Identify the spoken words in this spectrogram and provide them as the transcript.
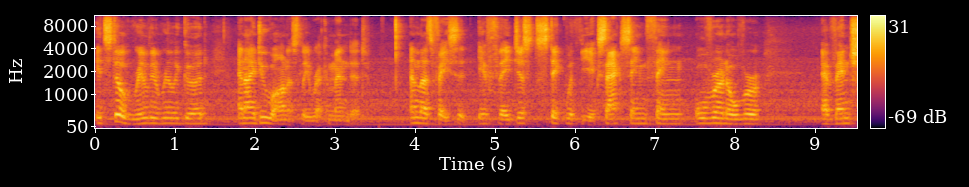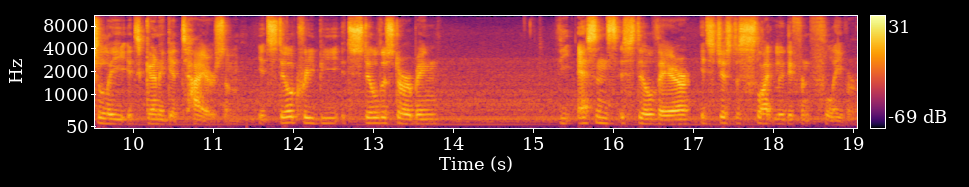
It's still really, really good, and I do honestly recommend it. And let's face it, if they just stick with the exact same thing over and over, eventually it's gonna get tiresome. It's still creepy, it's still disturbing, the essence is still there, it's just a slightly different flavor.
